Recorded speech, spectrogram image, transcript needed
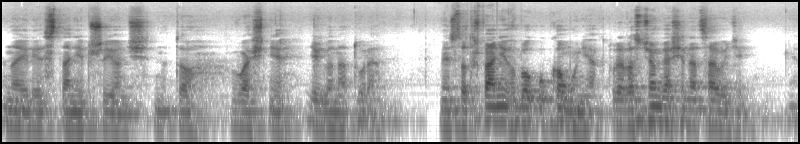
na ile jest w stanie przyjąć to właśnie jego natura. Więc to trwanie w Bogu komunia, która rozciąga się na cały dzień, nie?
